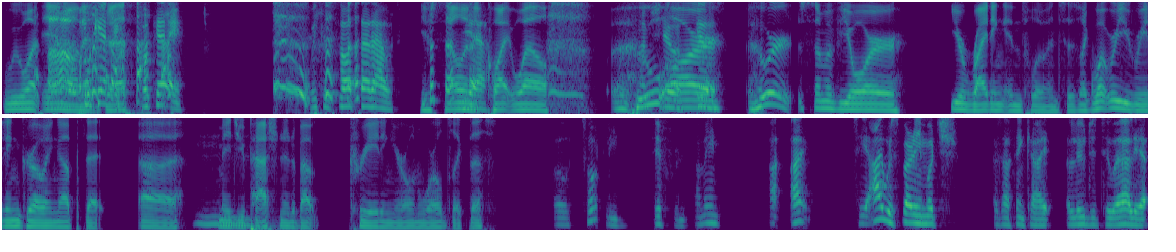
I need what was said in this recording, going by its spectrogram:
We want in Oh, on it, okay Jeff. okay we can sort that out You're selling Yeah. it quite well. Uh, Who sure. are Good. who are some of your your writing influences? Like what were you reading growing up that uh made you Mm. passionate about creating your own worlds like this? oh totally different i mean I, I see i was very much as i think i alluded to earlier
